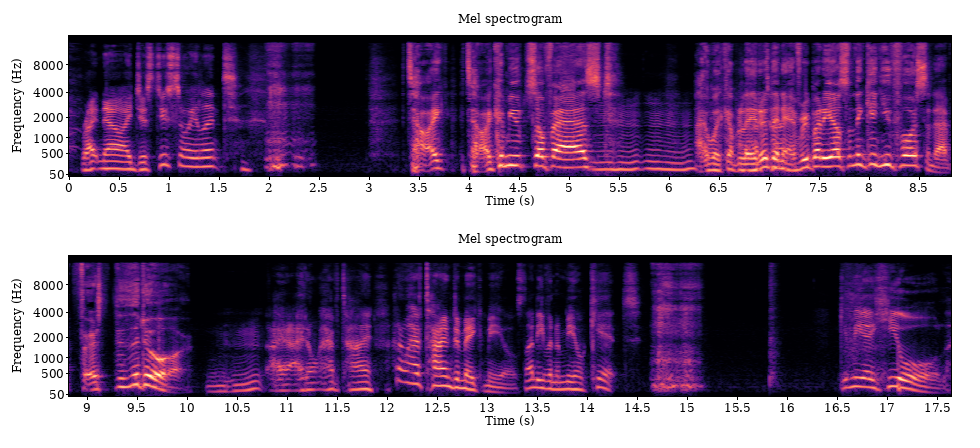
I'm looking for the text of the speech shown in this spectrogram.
Right now, I just do Soylent. It's how I it's how I commute so fast. Mm-hmm, mm-hmm. I wake up later than everybody else on the Ginyu Force, and I'm first through the door. Mm-hmm. I, I don't have time. I don't have time to make meals. Not even a meal kit. Give me a Huel.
